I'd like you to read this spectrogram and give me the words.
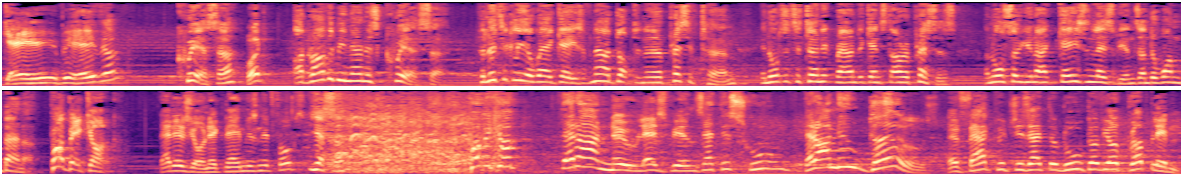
gay behaviour. Queer, sir. What? I'd rather be known as queer, sir. Politically aware gays have now adopted an oppressive term in order to turn it round against our oppressors and also unite gays and lesbians under one banner. Poppycock! That is your nickname, isn't it, folks? Yes, sir. Poppycock, there are no lesbians at this school. There are no girls. The fact which is at the root of your problem.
